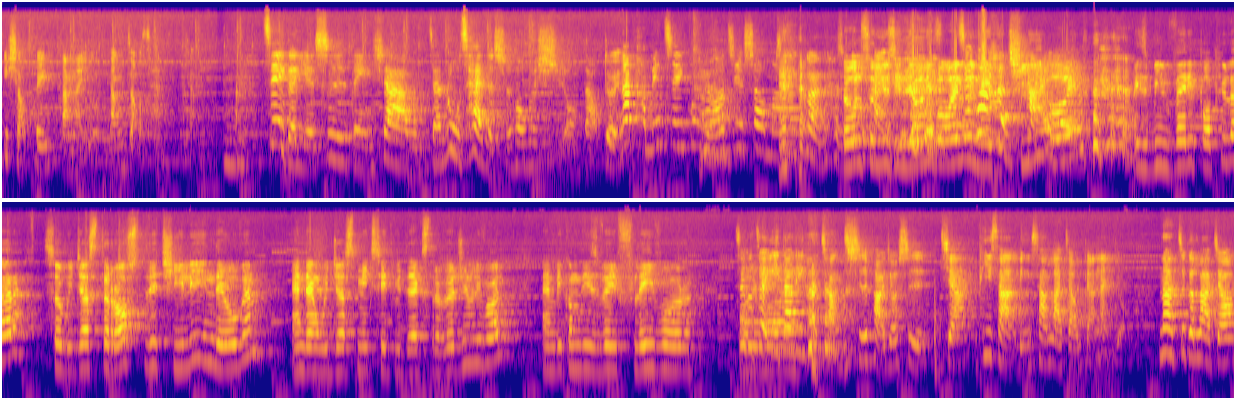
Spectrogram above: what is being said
一小杯橄榄油当早餐。嗯这个也是等一下我们在录菜的时候会使用到的。对，那旁边这一罐有要介绍吗？这一罐很 So also using the olive oil, we made the chili oil. It's been very popular. So we just roast the chili in the oven, and then we just mix it with the extra virgin olive oil, and become this very flavor. 这个在意大利很常吃法就是加披萨淋上辣椒橄榄油。那这个辣椒，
